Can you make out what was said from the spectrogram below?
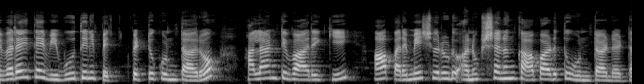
ఎవరైతే విభూతిని పెట్టుకుంటారో అలాంటి వారికి ఆ పరమేశ్వరుడు అనుక్షణం కాపాడుతూ ఉంటాడట.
